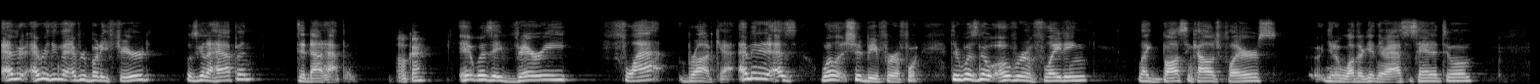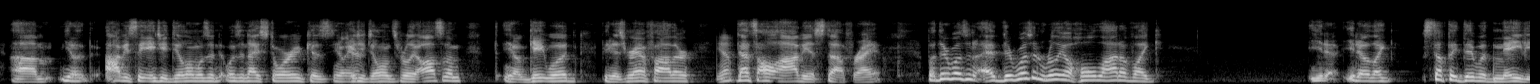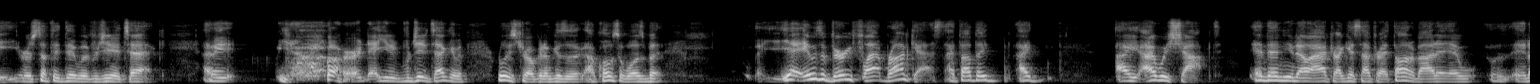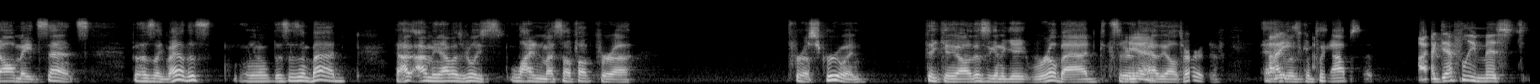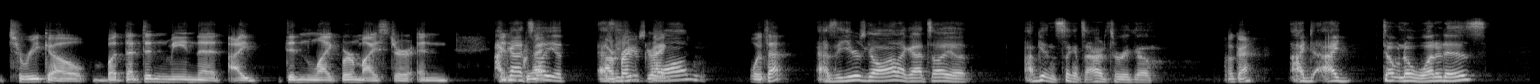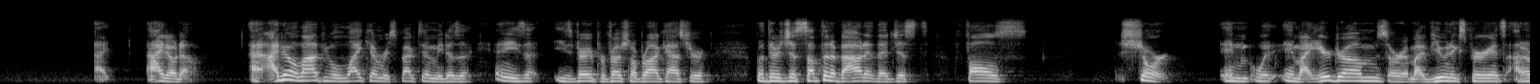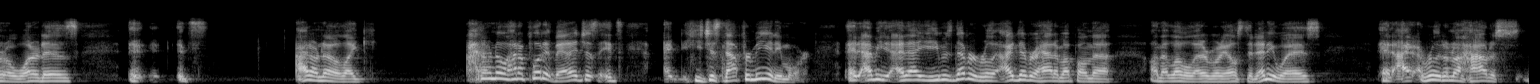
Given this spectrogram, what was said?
every, everything that everybody feared was going to happen did not happen. Okay. It was a very flat broadcast. I mean, as well it should be for a four. There was no overinflating like Boston College players, you know, while they're getting their asses handed to them. Um, you know, obviously AJ Dillon was a was a nice story because you know sure. AJ Dillon's really awesome. You know, Gatewood being his grandfather. Yep. that's all obvious stuff, right? But there wasn't uh, there wasn't really a whole lot of like, you know, you know, like stuff they did with Navy or stuff they did with Virginia Tech. I mean, you know, or you know, Virginia Tech really stroking them because of how close it was. But yeah, it was a very flat broadcast. I thought they, I, I, I was shocked. And then you know, after I guess after I thought about it, it, it all made sense. But I was like, man, this you know, this isn't bad. I, I mean, I was really lining myself up for a for a screwing, thinking, oh, this is going to get real bad considering yeah. they had the alternative. And I, it was complete opposite. I definitely missed Tirico, but that didn't mean that I didn't like Burmeister. And, and I got to tell you, as the years Greg, go on, what's that? As the years go on, I got to tell you, I'm getting sick and tired of Tirico. Okay. I, I don't know what it is. I I don't know. I, I know a lot of people like him, respect him. He does it, and he's a he's a very professional broadcaster. But there's just something about it that just falls short in in my eardrums or in my viewing experience. I don't know what it is. It, it, it's I don't know. Like I don't know how to put it, man. It just it's I, he's just not for me anymore. And I mean, and I, he was never really. I never had him up on the on that level that everybody else did, anyways. And I, I really don't know how to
